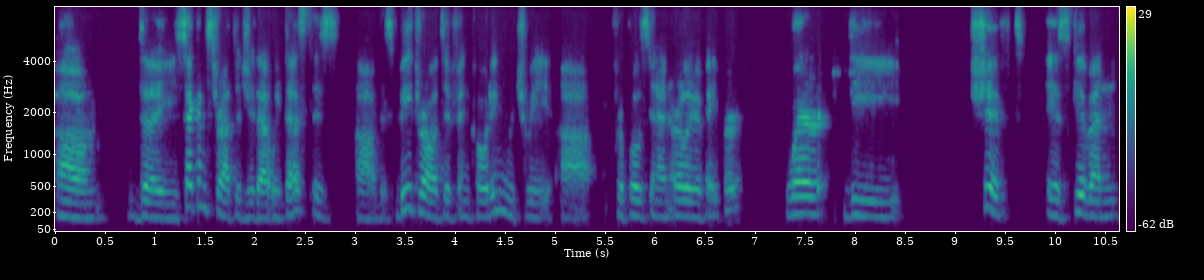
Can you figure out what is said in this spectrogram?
Um, the second strategy that we test is uh, this beat relative encoding, which we uh, proposed in an earlier paper, where the shift is given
